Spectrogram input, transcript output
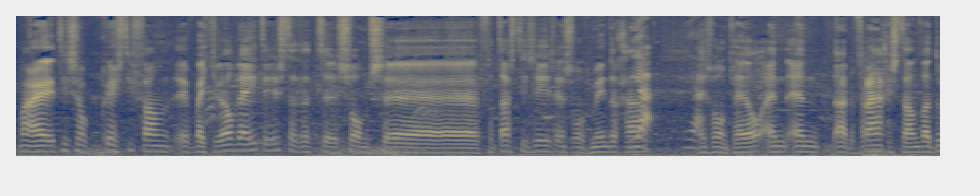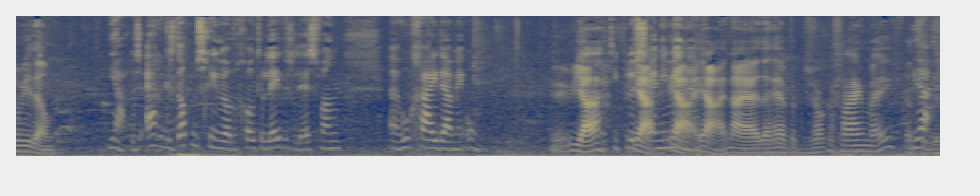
maar het is ook een kwestie van, eh, wat je wel weet is dat het eh, soms fantastisch is en soms minder gaat. Ja, ja. En soms heel. En, en nou, de vraag is dan, wat doe je dan? ja, dus eigenlijk is dat misschien wel de grote levensles van... hoe ga je daarmee om? Ja, Met die plussen ja, en die ja, minnen. ja, nou ja, daar heb ik dus ook ervaring mee. Want Ja. dat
